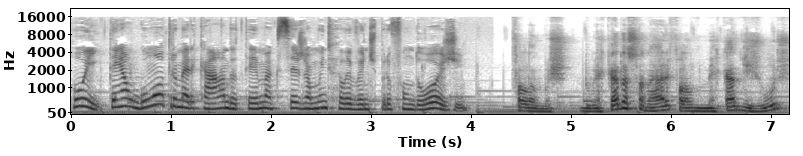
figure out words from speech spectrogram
Rui, tem algum outro mercado, tema que seja muito relevante para o fundo hoje? Falamos do mercado acionário, falamos do mercado de juros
